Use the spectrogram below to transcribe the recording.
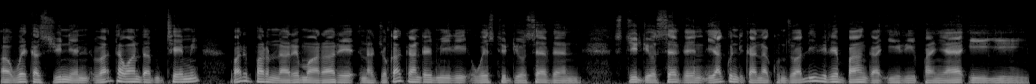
uh, workers union vatawanda mutemi vari parunhare muharare najoka kandemiri westudio 7 studio 7 yakundikana kunzwa divi rebhanga iri panyaya iyi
